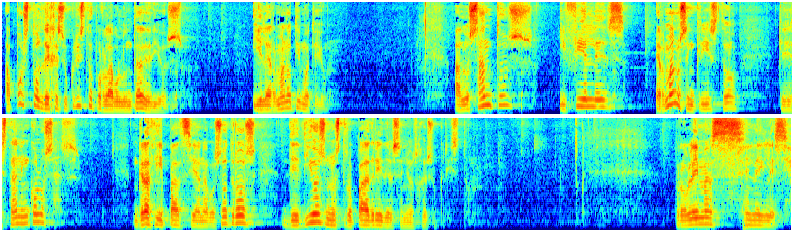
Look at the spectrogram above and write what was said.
apóstol de Jesucristo por la voluntad de Dios, y el hermano Timoteo, a los santos y fieles hermanos en Cristo que están en Colosas. Gracia y paz sean a vosotros de Dios nuestro Padre y del Señor Jesucristo. Problemas en la iglesia.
